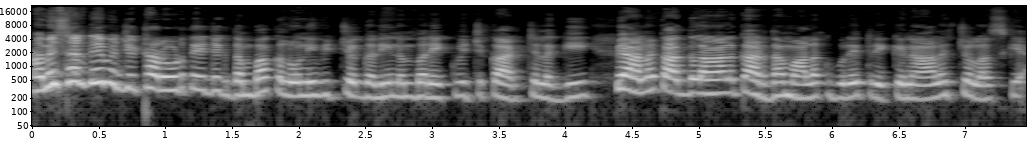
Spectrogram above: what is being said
ਅੰਮ੍ਰਿਤਸਰ ਦੇ ਮਜੀਠਾ ਰੋਡ ਤੇ ਜਗਦੰਬਾ ਕਲੋਨੀ ਵਿੱਚ ਗਲੀ ਨੰਬਰ 1 ਵਿੱਚ ਘਰ 'ਚ ਲੱਗੀ ਭਿਆਨਕ ਅੱਗ ਨਾਲ ਘਰ ਦਾ ਮਾਲਕ ਬੁਰੇ ਤਰੀਕੇ ਨਾਲ ਝੁਲਸ ਗਿਆ।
